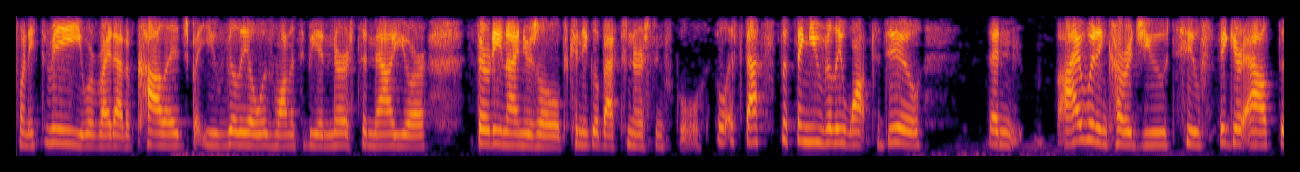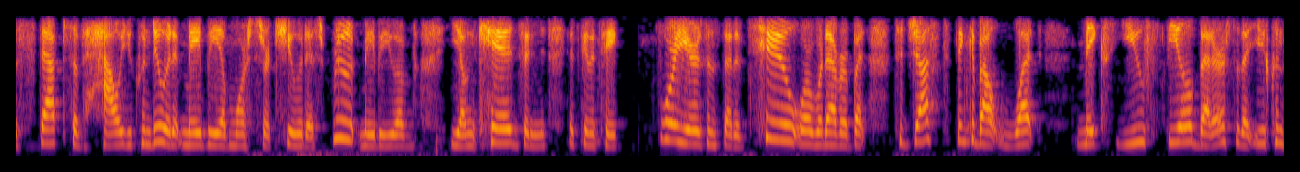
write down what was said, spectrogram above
23, you were right out of college, but you really always wanted to be a nurse and now you're 39 years old. Can you go back to nursing school? Well, if that's the thing you really want to do, then I would encourage you to figure out the steps of how you can do it. It may be a more circuitous route. Maybe you have young kids and it's going to take four years instead of two or whatever, but to just think about what makes you feel better so that you can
